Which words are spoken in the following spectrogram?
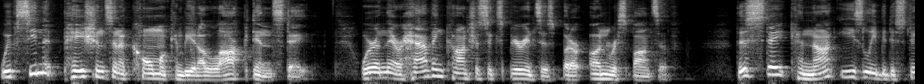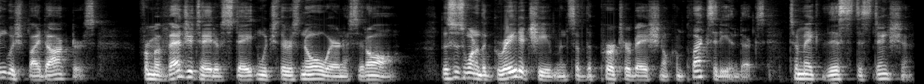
We've seen that patients in a coma can be in a locked in state, wherein they are having conscious experiences but are unresponsive. This state cannot easily be distinguished by doctors from a vegetative state in which there is no awareness at all. This is one of the great achievements of the Perturbational Complexity Index to make this distinction.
